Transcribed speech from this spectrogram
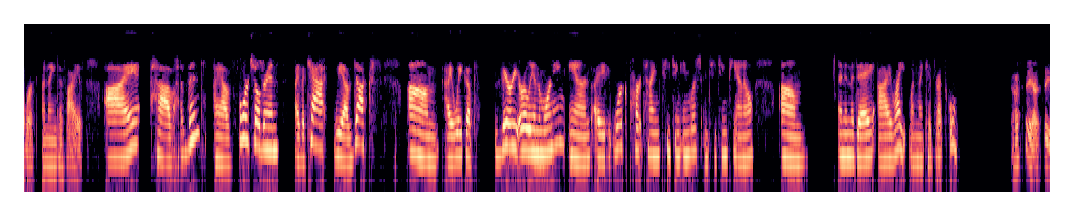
work a nine to five. I have a husband. I have four children. I have a cat. We have ducks. Um, I wake up very early in the morning and I work part-time teaching English and teaching piano. Um, and in the day, I write when my kids are at school. I see, I see.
